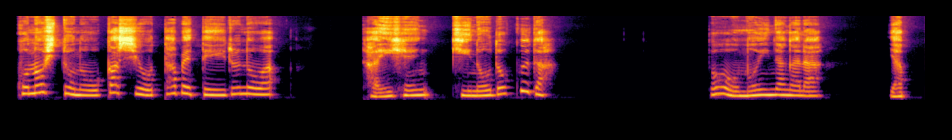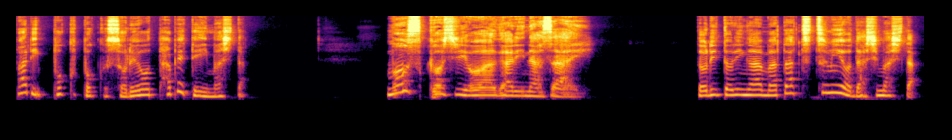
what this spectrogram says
この人のお菓子を食べているのは大変気の毒だ。と思いながらやっぱりポクポクそれを食べていました。もう少しお上がりなさい。鳥鳥がまた包みを出しました。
